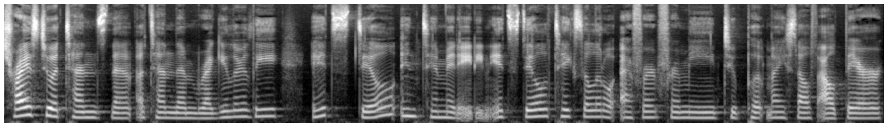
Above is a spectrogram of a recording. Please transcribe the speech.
tries to attend them attend them regularly, it's still intimidating. It still takes a little effort for me to put myself out there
